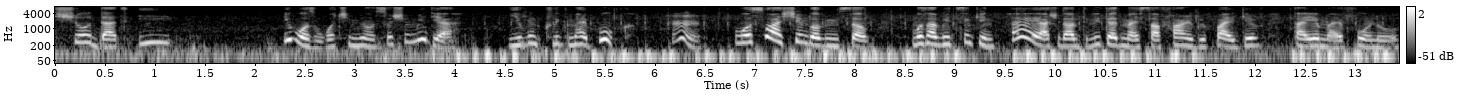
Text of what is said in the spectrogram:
showed that he he was watching me on social media. He even clicked my book. Hmm. He was so ashamed of himself. Must have been thinking, hey, I should have deleted my safari before I gave Taiye my phone. Oh.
